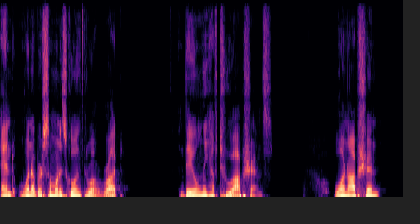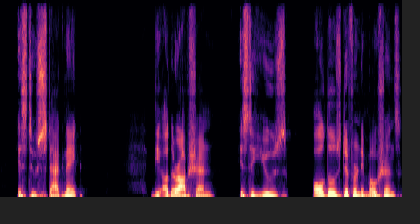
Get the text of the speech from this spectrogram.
And whenever someone is going through a rut, they only have two options. One option is to stagnate, the other option is to use all those different emotions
